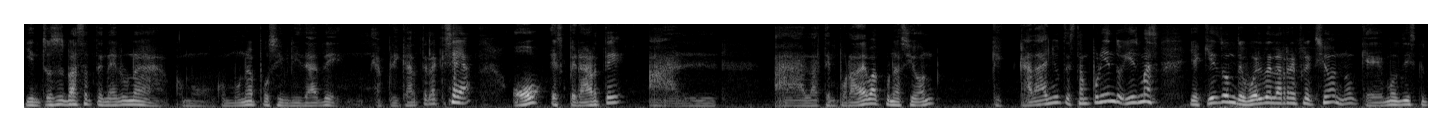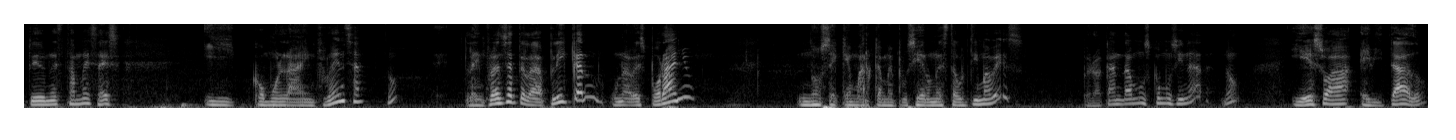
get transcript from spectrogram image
Y entonces vas a tener una como, como una posibilidad de, de aplicarte la que sea o esperarte al, a la temporada de vacunación que cada año te están poniendo. Y es más, y aquí es donde vuelve la reflexión ¿no? que hemos discutido en esta mesa, es, y como la influenza, ¿no? La influenza te la aplican una vez por año. No sé qué marca me pusieron esta última vez, pero acá andamos como si nada, ¿no? Y eso ha evitado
